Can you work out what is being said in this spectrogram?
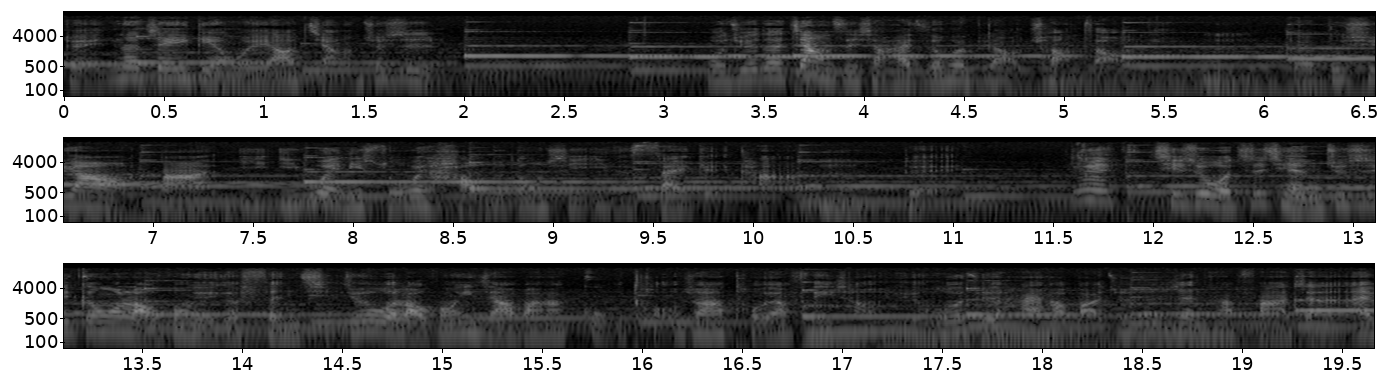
对，那这一点我也要讲，就是我觉得这样子小孩子会比较有创造力。嗯对，不需要把一一味你所谓好的东西一直塞给他。嗯对，因为其实我之前就是跟我老公有一个分歧，就是我老公一直要帮他顾头，说他头要非常圆，我就觉得还好吧，就是任他发展，爱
